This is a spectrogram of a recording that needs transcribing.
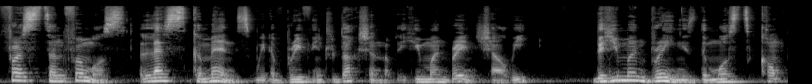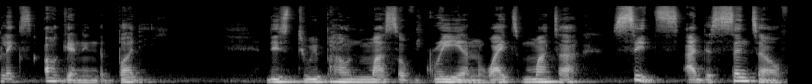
First and foremost, let's commence with a brief introduction of the human brain, shall we? The human brain is the most complex organ in the body. This three pound mass of grey and white matter sits at the center of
